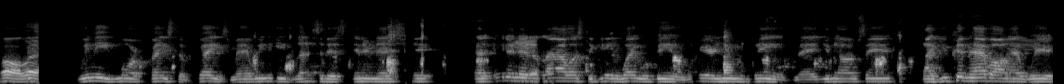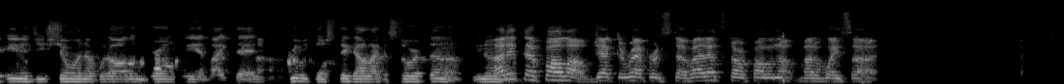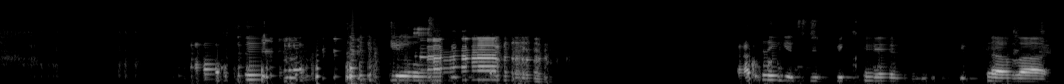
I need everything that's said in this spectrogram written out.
all that. we need more face to face, man. We need less of this internet shit. The internet allow us to get away with being weird human beings, man. You know what I'm saying? Like you couldn't have all that weird energy showing up with all them grown men like that. Nah. You was gonna stick out like a sore thumb. You know? How did that fall off? Jack the Rapper and stuff. How did that start falling off by the wayside? I think, it was- I don't- I think it's just because because uh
